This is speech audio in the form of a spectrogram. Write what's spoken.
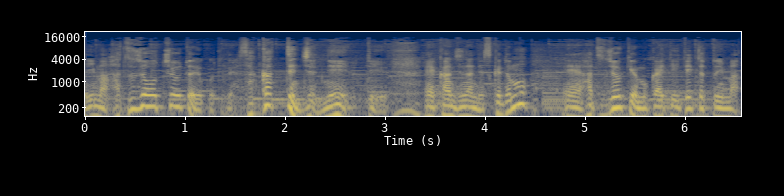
今発情中ということで、下がってんじゃねえよっていう、感じなんですけども、えー、発情期を迎えていて、ちょっと今、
